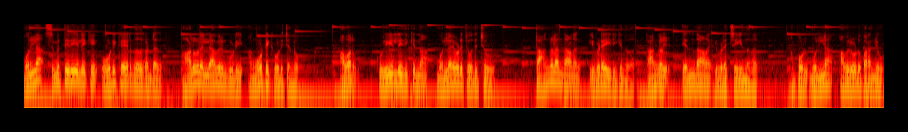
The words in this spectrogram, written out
മുല്ല സിമിത്തേരിയിലേക്ക് ഓടിക്കയറുന്നത് കണ്ട് ആളുകളെല്ലാവരും കൂടി അങ്ങോട്ടേക്ക് ഓടിച്ചെന്നു. അവർ കുഴിയിലിരിക്കുന്ന മുല്ലയോട് ചോദിച്ചു താങ്കൾ എന്താണ് ഇവിടെ ഇരിക്കുന്നത്? താങ്കൾ എന്താണ് ഇവിടെ ചെയ്യുന്നത്? അപ്പോൾ മുല്ല അവരോട് പറഞ്ഞു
